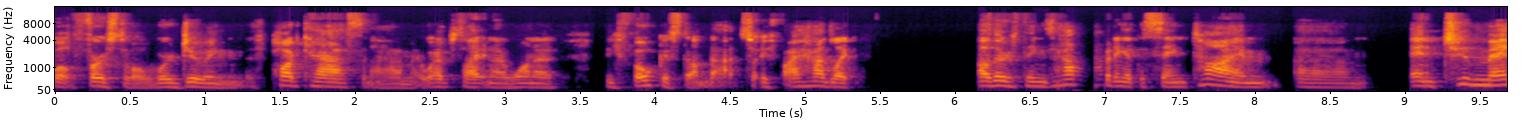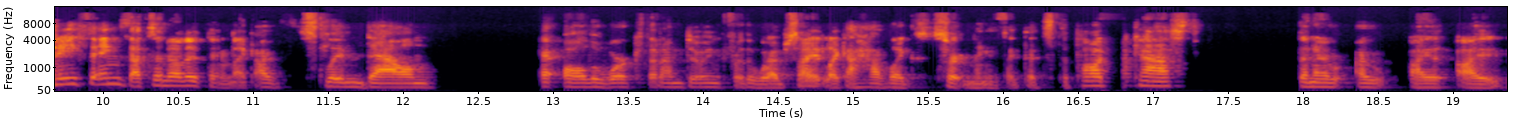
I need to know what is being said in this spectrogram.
well, first of all, we're doing this podcast and I have my website and I want to be focused on that. So if I had like other things happening at the same time um, and too many things, that's another thing. Like I've slimmed down all the work that I'm doing for the website. Like I have like certain things like that's the podcast. Then I, I, I, I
